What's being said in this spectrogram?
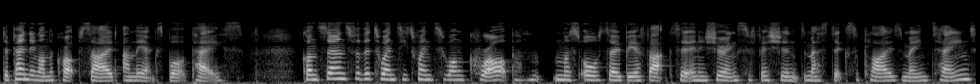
depending on the crop side and the export pace. Concerns for the 2021 crop must also be a factor in ensuring sufficient domestic supplies maintained.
